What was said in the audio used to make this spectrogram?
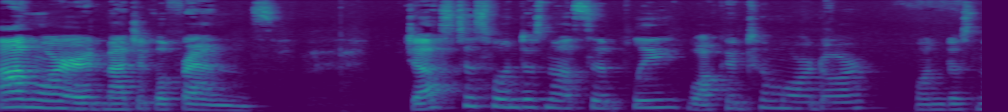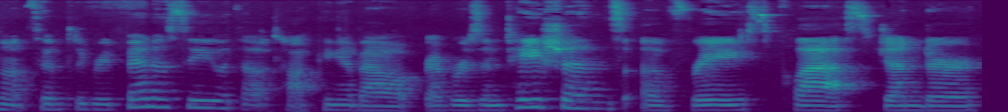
Onward, magical friends. Just as one does not simply walk into Mordor, one does not simply read fantasy without talking about representations of race, class, gender,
